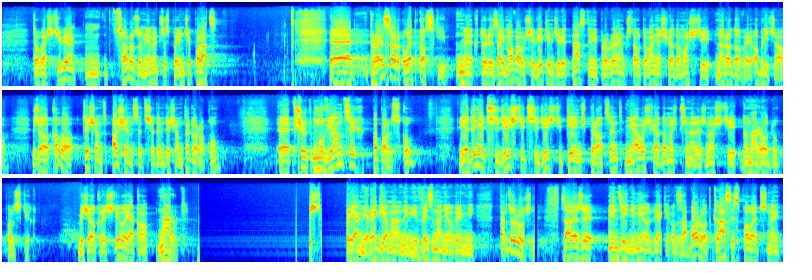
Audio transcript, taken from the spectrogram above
to właściwie mm, co rozumiemy przez pojęcie Polacy? E, profesor Łebkowski, który zajmował się wiekiem XIX i problemem kształtowania świadomości narodowej, obliczał, że około 1870 roku e, wśród mówiących po polsku jedynie 30-35% miało świadomość przynależności do narodu polskiego, by się określiło jako naród kategoriami regionalnymi, wyznaniowymi, bardzo różnie. Zależy między innymi od, jakie, od zaboru, od klasy społecznej.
